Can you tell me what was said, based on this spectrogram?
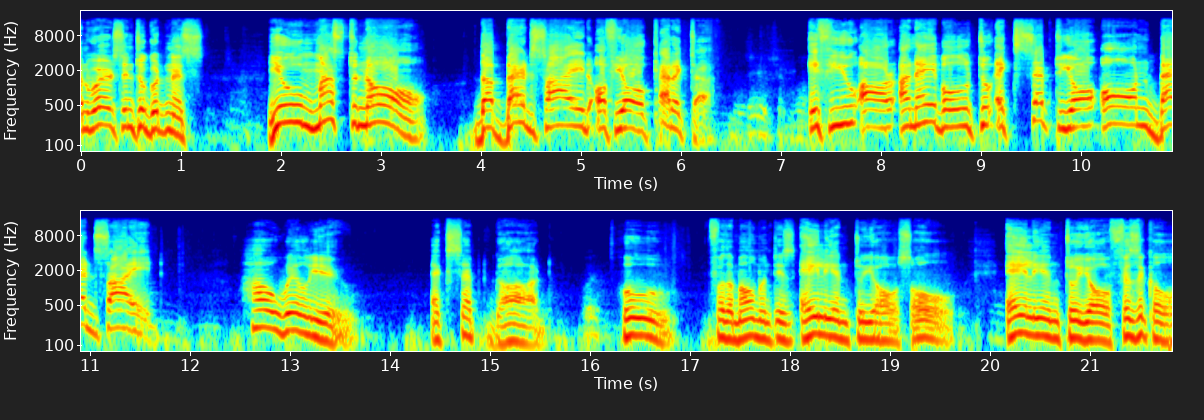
converts into goodness, you must know the bad side of your character if you are unable to accept your own bedside, how will you accept God, who for the moment is alien to your soul, alien to your physical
